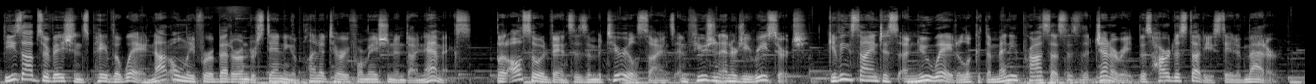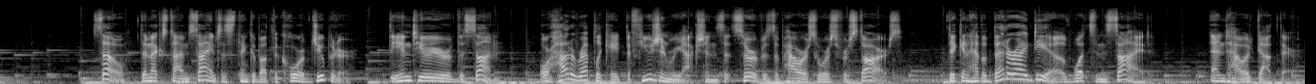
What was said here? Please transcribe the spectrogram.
These observations paved the way not only for a better understanding of planetary formation and dynamics, but also advances in materials science and fusion energy research, giving scientists a new way to look at the many processes that generate this hard to study state of matter. So, the next time scientists think about the core of Jupiter, the interior of the Sun, or how to replicate the fusion reactions that serve as the power source for stars, they can have a better idea of what's inside and how it got there.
